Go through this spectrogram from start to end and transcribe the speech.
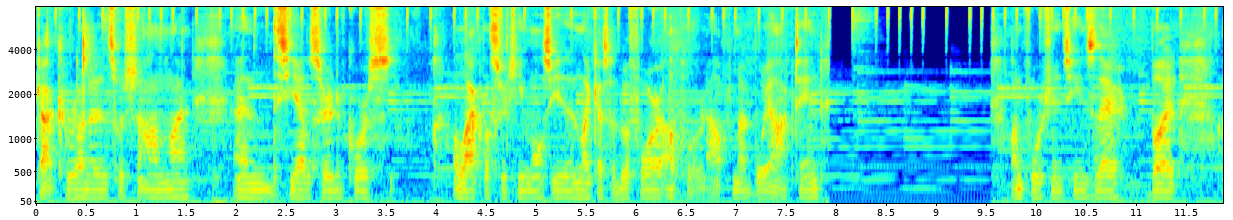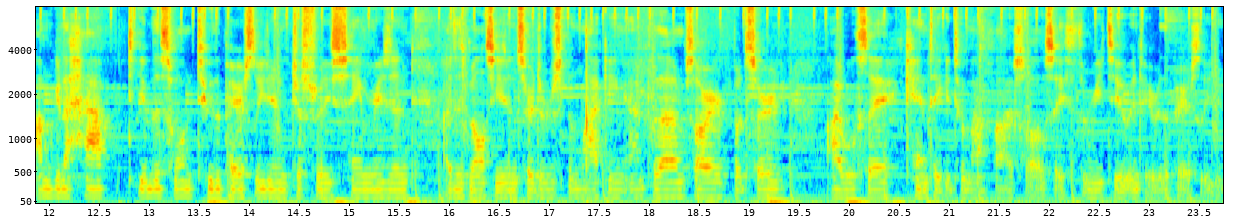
got corona and switched to online. And the Seattle Surge, of course, a lackluster team all season. Like I said before, I'll pull it out for my boy Octane. Unfortunate teams there, but I'm gonna have to give this one to the Paris Legion just for the same reason I did all season. Surge have just been lacking, and for that I'm sorry, but Surge I will say can take it to a map 5, so I'll say 3-2 in favor of the Paris Legion.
